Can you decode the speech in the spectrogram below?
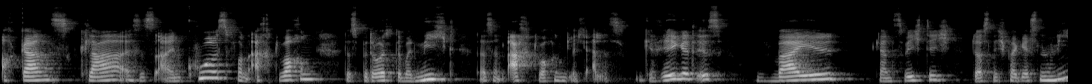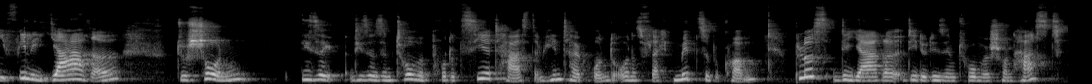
auch ganz klar, es ist ein Kurs von acht Wochen. Das bedeutet aber nicht, dass in acht Wochen gleich alles geregelt ist, weil, ganz wichtig, du hast nicht vergessen, wie viele Jahre du schon diese, diese Symptome produziert hast im Hintergrund, ohne es vielleicht mitzubekommen, plus die Jahre, die du die Symptome schon hast,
